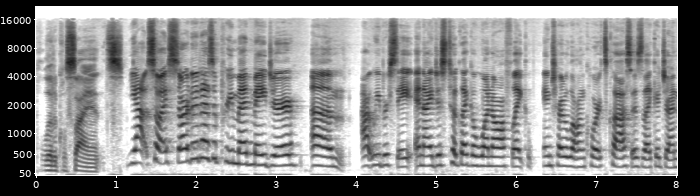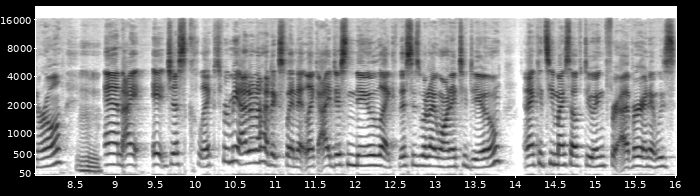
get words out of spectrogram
political science? Yeah, so I started as a pre med major um, at Weber State, and I just took like a one off like intro to law and courts class as like a general, mm-hmm. and I it just clicked for me. I don't know how to explain it. Like I just knew like this is what I wanted to do, and I could see myself doing forever, and it was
